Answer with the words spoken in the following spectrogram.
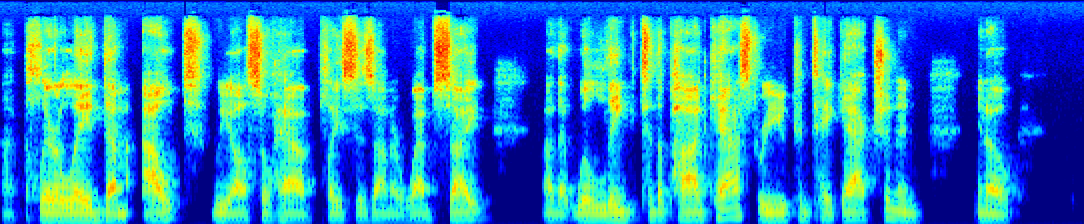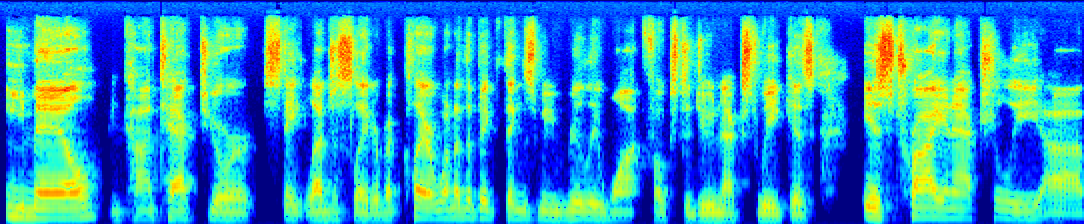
Uh, Claire laid them out. We also have places on our website uh, that will link to the podcast where you can take action and you know email and contact your state legislator but claire one of the big things we really want folks to do next week is is try and actually uh,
